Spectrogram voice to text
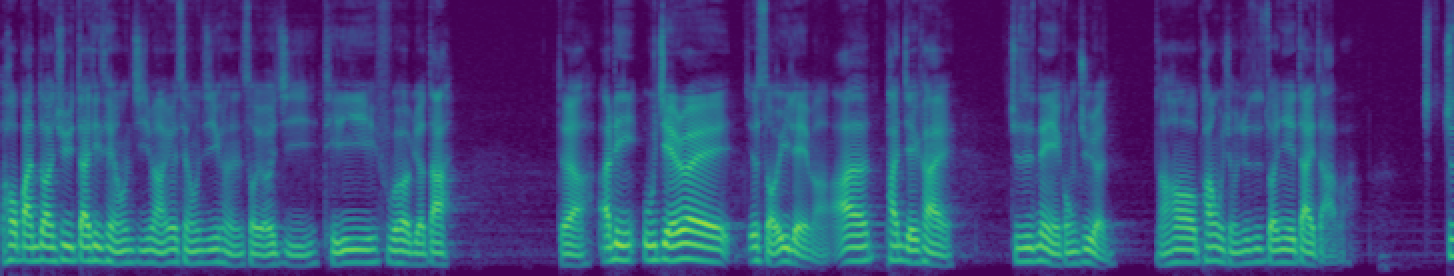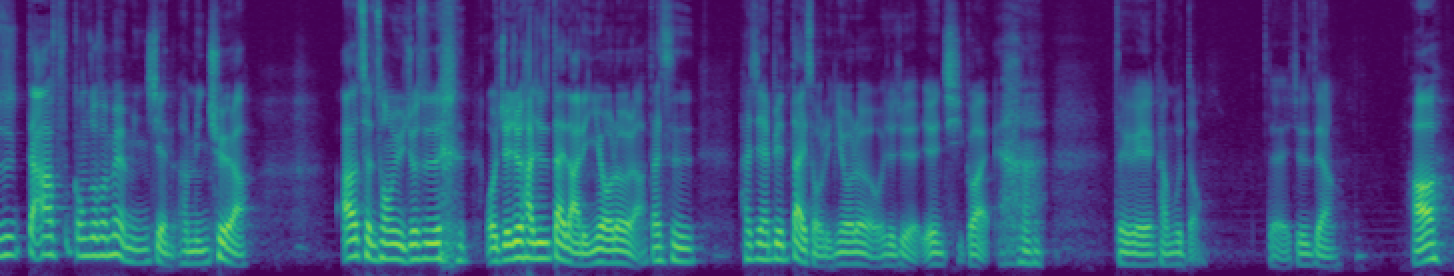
后半段去代替陈荣基嘛，因为陈荣基可能手游级体力负荷比较大，对啊，啊林吴杰瑞就守一垒嘛，啊潘杰凯就是内野工具人，然后潘武雄就是专业代打嘛，就是大家工作分配很明显很明确啊，啊陈崇宇就是 我觉得就他就是代打林佑乐啦，但是他现在变代手林佑乐，我就觉得有点奇怪，这个有点看不懂，对，就是这样，好。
